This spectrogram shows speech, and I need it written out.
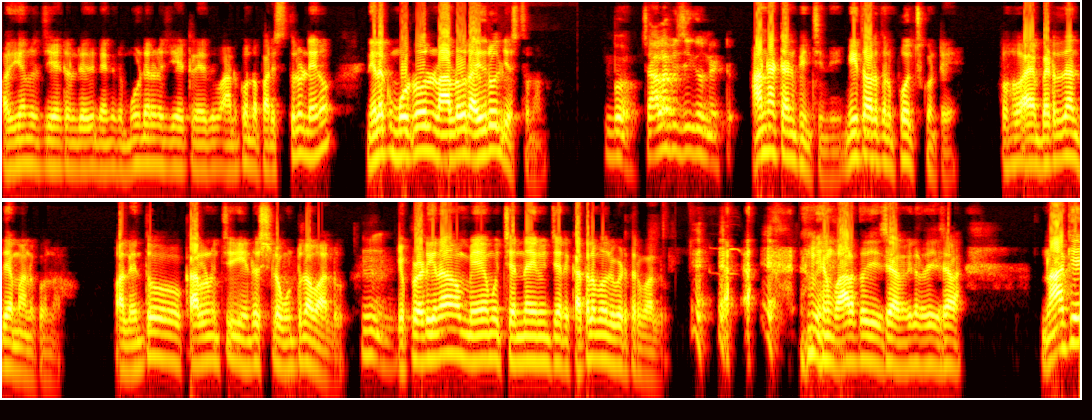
పదిహేను నుంచి చేయటం లేదు నేను మూడు నెలల నుంచి చేయటం లేదు అనుకున్న పరిస్థితుల్లో నేను నెలకు మూడు రోజులు నాలుగు రోజులు ఐదు రోజులు చేస్తున్నాను. చాలా బిజీగా ఉన్నట్టు. అన్నట్టు అనిపించింది. మిగతా వాళ్ళతో పోల్చుకుంటే ఓహో ఐఎమ్ బెటర్ దాన్ దేమ్ అనుకున్నా. వాళ్ళు ఎంతో కాలం నుంచి ఇండస్ట్రీలో ఉంటున్న వాళ్ళు. ఎప్పుడు అడిగినా మేము చెన్నై నుంచి అని కథలు మొదలు పెడతారు వాళ్ళు. మేము వాళ్ళతో చేసాం వీళ్ళతో చేసాం నాకే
